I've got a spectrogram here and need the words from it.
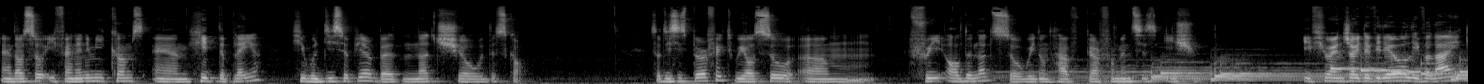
And also if an enemy comes and hit the player, he will disappear but not show the score. So this is perfect. We also um, free all the nodes so we don't have performances issue. If you enjoyed the video, leave a like,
